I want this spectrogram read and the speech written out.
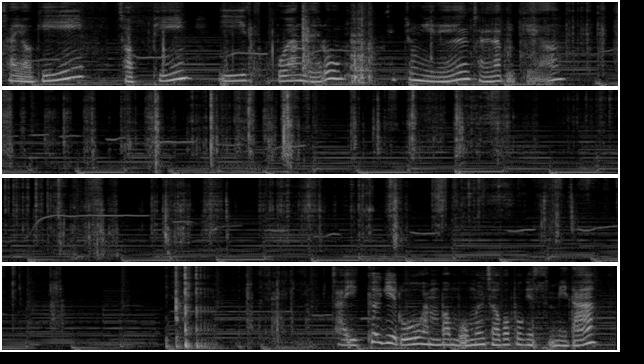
자, 여기 접힌 이 모양대로 색종이를 잘라볼게요. 자, 이 크기로 한번 몸을 접어 보겠습니다.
